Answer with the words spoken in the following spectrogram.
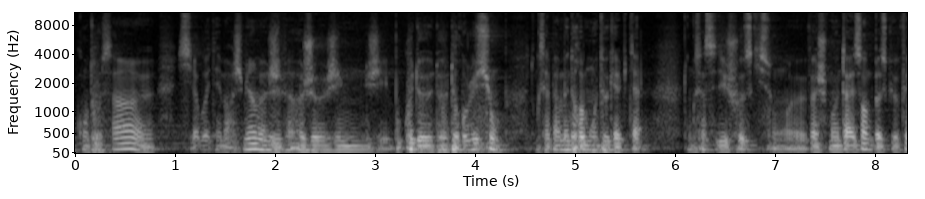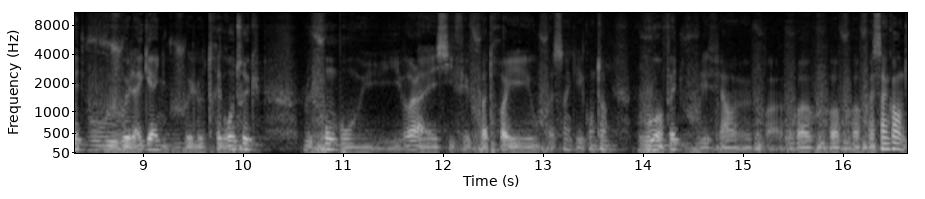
contre ça, si la boîte elle marche bien, bah, j'ai beaucoup de, de, Donc ça permet de remonter au capital. Donc ça, c'est des choses qui sont vachement intéressantes intéressante parce que en fait, vous, vous jouez la gagne, vous jouez le très gros truc. Le fond, bon, voilà, et s'il fait x3 ou x5, il est content. Vous, en fait, vous voulez faire x50,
